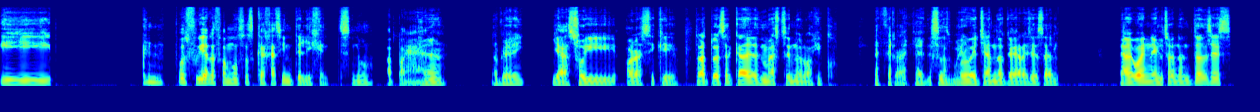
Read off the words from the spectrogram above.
y pues fui a las famosas cajas inteligentes, ¿no? A pagar. Ah, ok. Ya soy, ahora sí que trato de ser cada vez más tecnológico. Eso es aprovechando que gracias al, al buen Nelson. Entonces,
